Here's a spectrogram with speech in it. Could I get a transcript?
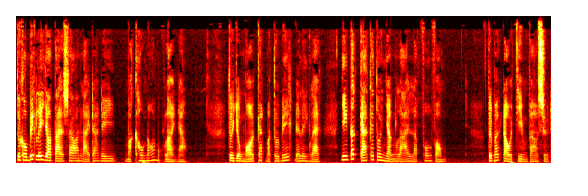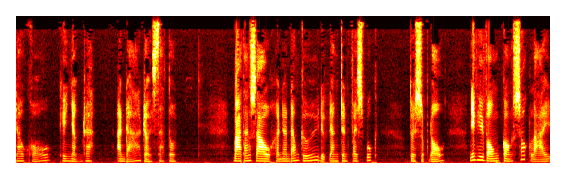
tôi không biết lý do tại sao anh lại ra đi mà không nói một lời nào. Tôi dùng mọi cách mà tôi biết để liên lạc, nhưng tất cả cái tôi nhận lại là vô vọng. Tôi bắt đầu chìm vào sự đau khổ khi nhận ra anh đã rời xa tôi. Ba tháng sau, hình ảnh đám cưới được đăng trên Facebook. Tôi sụp đổ, những hy vọng còn sót lại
